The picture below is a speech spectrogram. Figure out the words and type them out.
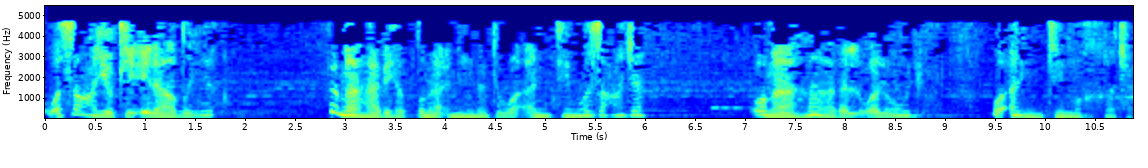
وسعيك إلى ضيق. فما هذه الطمأنينة وأنت مزعجة؟ وما هذا الولوج وأنت مخرجة؟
